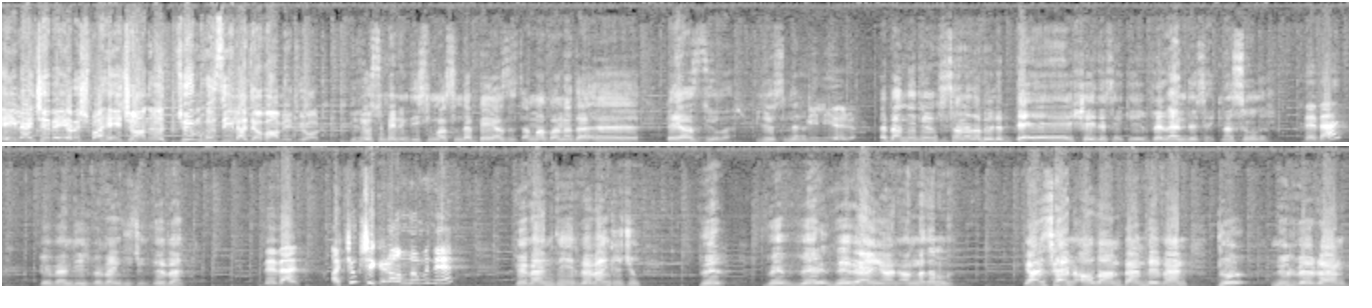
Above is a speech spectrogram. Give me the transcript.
eğlence ve yarışma heyecanı tüm hızıyla devam ediyor. Biliyorsun benim de ismim aslında Beyazıt ama bana da eee, Beyaz diyorlar. Biliyorsun değil mi? Biliyorum. Ha, ben de diyorum ki sana da böyle be şey desek, e, Veven desek nasıl olur? Ve ben? Veven değil, Veven gücüm, Veven. Ve ben. Ay çok şeker anlamı ne? Veven değil, Veven gücüm. Ve, ve, ve, Veven yani anladın mı? Yani sen alan, ben Veven, gönül veren,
